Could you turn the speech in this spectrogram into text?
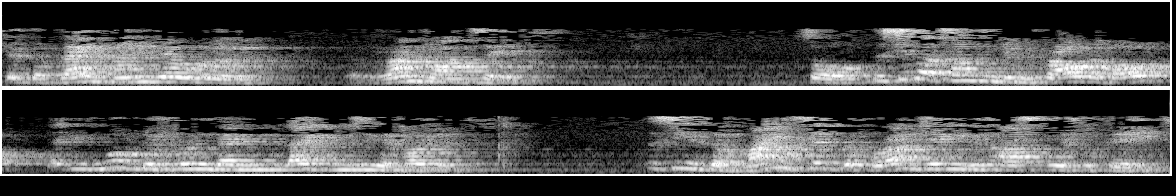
then the bank manager will run answer. So this is not something to be proud about. That is no different than like using a toilet. This is the mindset the Quran Sharif is asking us to create.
